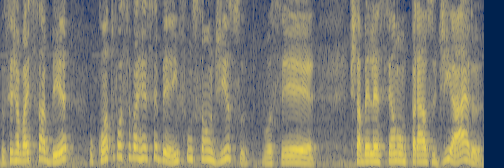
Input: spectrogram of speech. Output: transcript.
Você já vai saber o quanto você vai receber. Em função disso, você estabelecendo um prazo diário,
